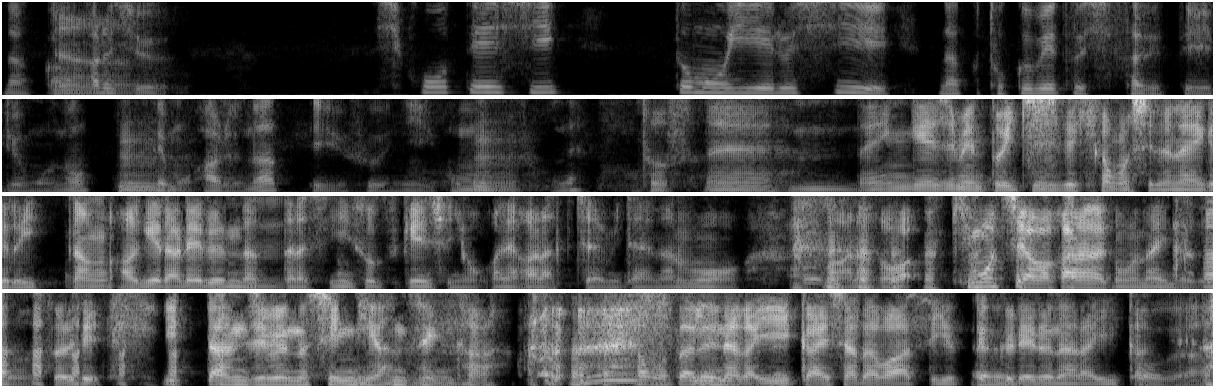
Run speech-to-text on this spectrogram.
なんかうん。ある種、思考停止とも言えるし、なんか特別視されているものうんでもあるなっていうふうに思うんですよね。そうですねう。んエンゲージメント一時的かもしれないけど、一旦上げられるんだったら新卒研修にお金払っちゃうみたいなのも、まあなんかわ気持ちはわからなくもないんだけど、それで一旦自分の心理安全がみんながいい会社だわって言ってくれるならいいかそうだみたいな。。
